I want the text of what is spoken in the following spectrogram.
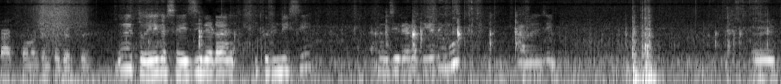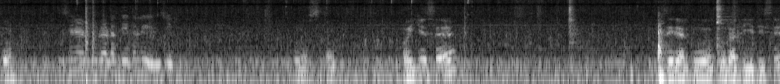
পাক কোনো পর্যন্ত গেছে। এই তো এই গেছে এই জিরেটা ই করে নিয়েছি। এখন জিরেটা দিয়ে দেবো আর ওই যে এই তো। জিরের গুঁড়োটা দিয়ে দিলে এই যে হয়ে গেছে। জিরার গুঁড়া দিয়ে দিছে।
